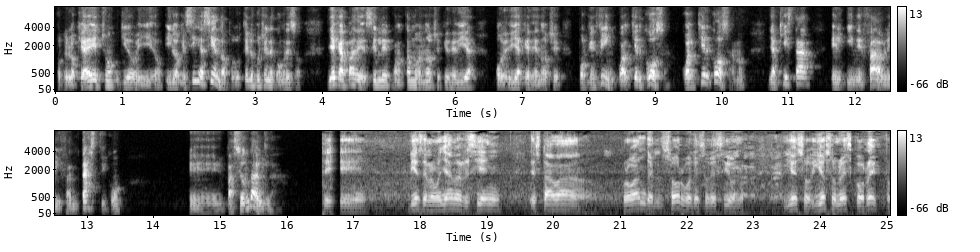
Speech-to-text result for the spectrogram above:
Porque lo que ha hecho Guido Bellido y lo que sigue haciendo, porque usted lo escucha en el Congreso, ya es capaz de decirle cuando estamos de noche que es de día o de día que es de noche, porque en fin, cualquier cosa, cualquier cosa, ¿no? Y aquí está el inefable y fantástico eh, Pasión Dávila. 10 de la mañana recién estaba probando el sorbo de su desayuno y eso, y eso no es correcto.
